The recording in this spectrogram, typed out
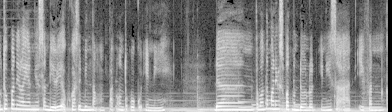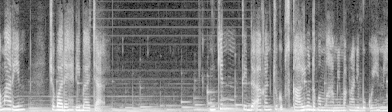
Untuk penilaiannya sendiri aku kasih bintang 4 untuk buku ini. Dan teman-teman yang sempat mendownload ini saat event kemarin, coba deh dibaca. Mungkin tidak akan cukup sekali untuk memahami makna di buku ini,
